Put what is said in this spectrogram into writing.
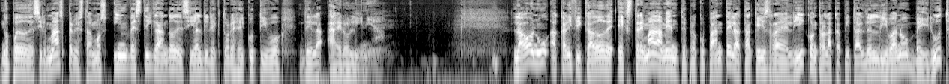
No puedo decir más, pero estamos investigando, decía el director ejecutivo de la aerolínea. La ONU ha calificado de extremadamente preocupante el ataque israelí contra la capital del Líbano, Beirut,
